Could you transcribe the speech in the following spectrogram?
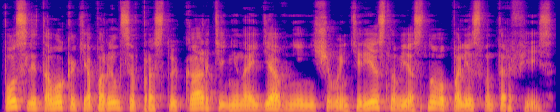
После того, как я порылся в простой карте, не найдя в ней ничего интересного, я снова полез в интерфейс.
